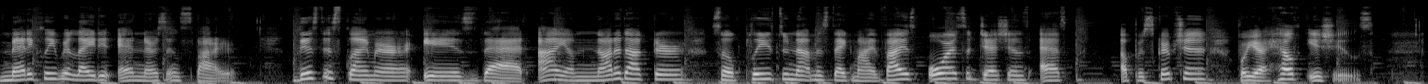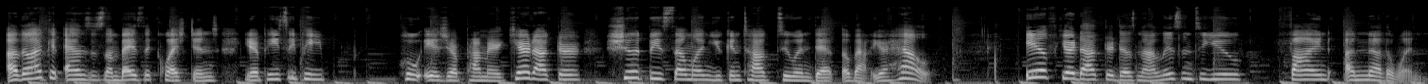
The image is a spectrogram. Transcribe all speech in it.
medically related and nurse inspired. This disclaimer is that I am not a doctor, so please do not mistake my advice or suggestions as a prescription for your health issues. Although I could answer some basic questions, your PCP, who is your primary care doctor, should be someone you can talk to in depth about your health. If your doctor does not listen to you, find another one.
